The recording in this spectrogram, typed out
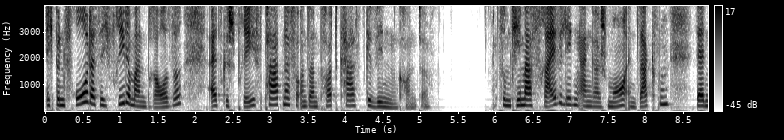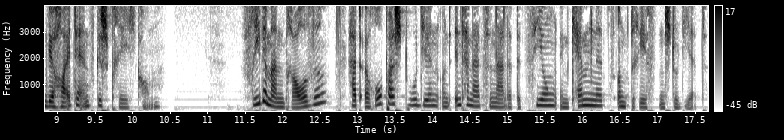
Ich bin froh, dass ich Friedemann Brause als Gesprächspartner für unseren Podcast gewinnen konnte. Zum Thema freiwilligen Engagement in Sachsen werden wir heute ins Gespräch kommen. Friedemann Brause hat Europastudien und internationale Beziehungen in Chemnitz und Dresden studiert.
